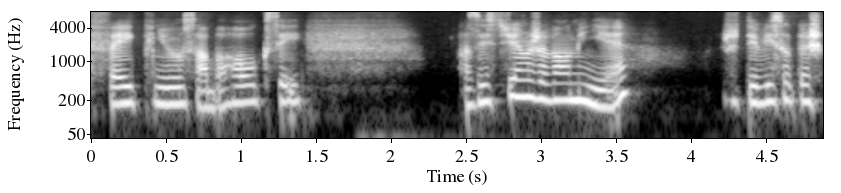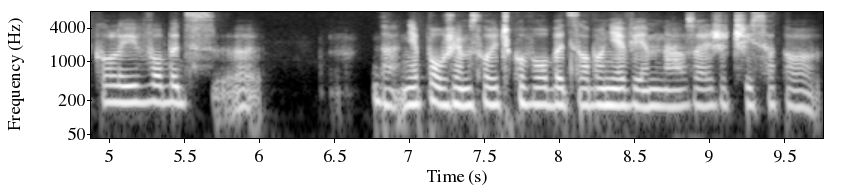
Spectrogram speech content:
fake news alebo hoaxy. A zistujem, že veľmi nie že tie vysoké školy vôbec, e, no, nepoužijem slovičko vôbec, lebo neviem naozaj, že či sa to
